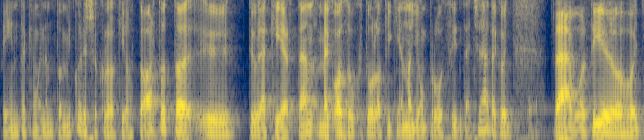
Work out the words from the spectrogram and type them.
pénteken, vagy nem tudom mikor, és akkor aki ott tartotta, ő tőle kértem, meg azoktól, akik ilyen nagyon pro szinten csináltak, hogy rá volt írva, hogy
